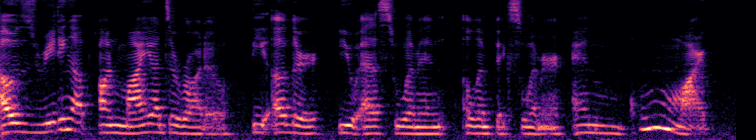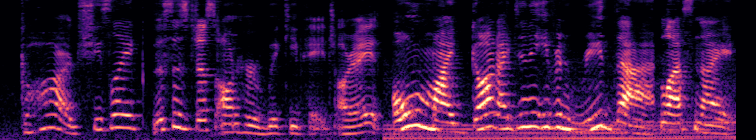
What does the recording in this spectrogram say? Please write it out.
I was reading up on Maya DiRado, the other US women Olympic swimmer, and oh my god, she's like, this is just on her wiki page, alright? Oh my god, I didn't even read that last night.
